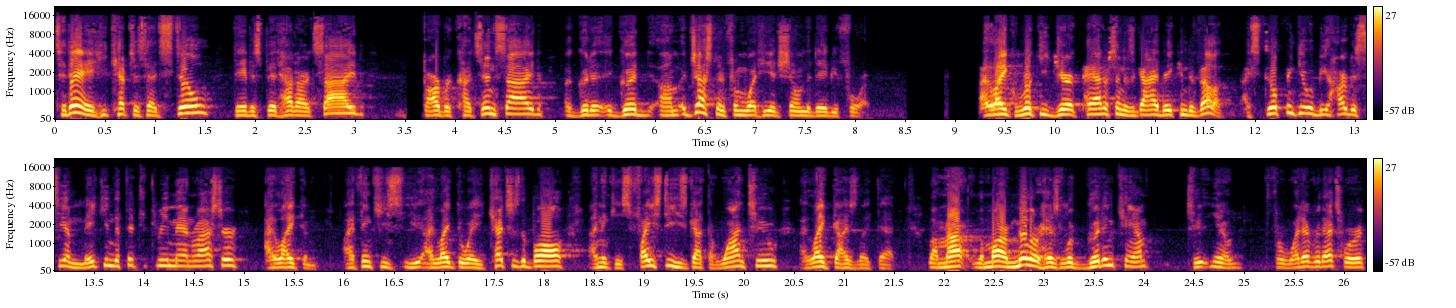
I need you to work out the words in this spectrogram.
Today, he kept his head still. Davis bit hard outside. Barber cuts inside. A good a good um, adjustment from what he had shown the day before. I like rookie Jaret Patterson as a guy they can develop. I still think it would be hard to see him making the 53 man roster. I like him. I think he's, he, I like the way he catches the ball. I think he's feisty. He's got the want to. I like guys like that. Lamar, Lamar Miller has looked good in camp to, you know, for whatever that's worth.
